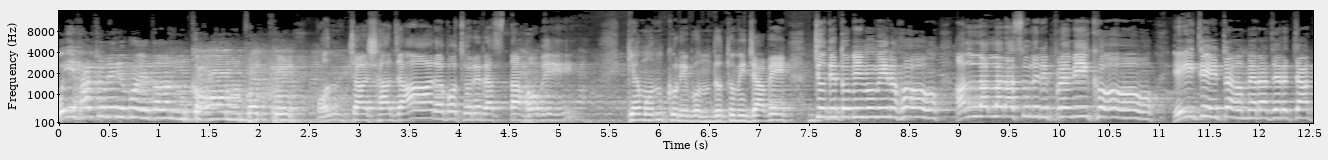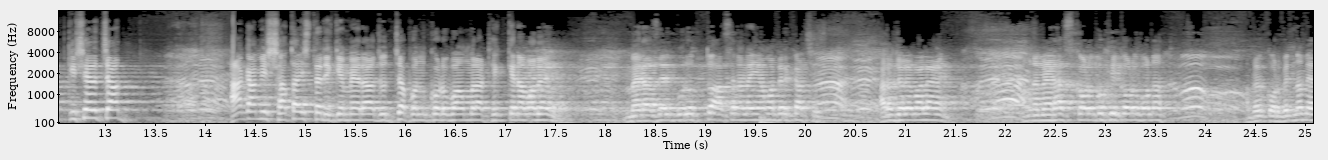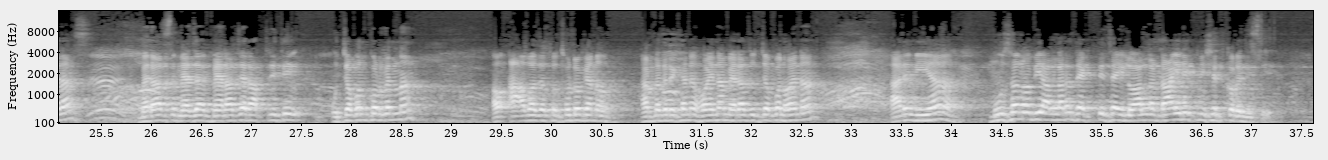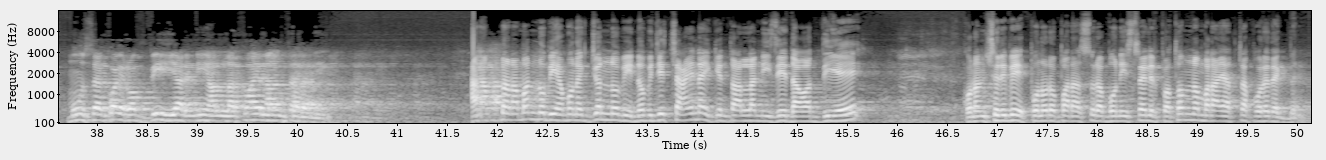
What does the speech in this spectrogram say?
ওই হাসুরের ময়দান কম পক্ষে পঞ্চাশ হাজার বছরের রাস্তা হবে। কেমন করে বন্ধু তুমি যাবে? যদি তুমি মুমিন হও আল্লাহ রাসুলের প্রেমিক হও, এই যে এটা মেরাজের চাঁদ, কিসের চাঁদ? আগামী সাতাইশ তারিখে মেরাজ উদযাপন করব, আমরা ঠিক কিনা বলেন? মেরাজের গুরুত্ব আছে না নাই আমাদের কাছে? আরও জোরে বলেন। আমরা মেরাজ করব কি করব না? আপনারা করবেন না মেরাজ? মেরাজ মেরাজের রাত্রিতে উদযাপন করবেন না? আওয়াজ এত ছোট কেন? আপনাদের এখানে হয় না মেরাজ উদযাপন হয় না? আরে মিয়া, মুসা নবী আল্লাহরে দেখতে চাইলো, আল্লাহ ডাইরেক্ট নিষেধ করে দিছে। মুসা কয়, রব্বি আর নি আল্লাহ কয় লাল লান্তারানি আর আপনার আমার নবী, এমন একজন নবী নবী যে চায় নাই, কিন্তু আল্লাহ নিজে দাওয়াত দিয়ে কোরআন শরীফে পনেরো পারা সুরা বন ইসরায়েলের প্রথম নম্বর আয়াতটা পরে দেখবেন।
